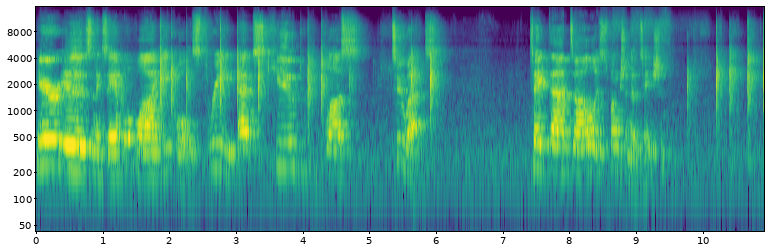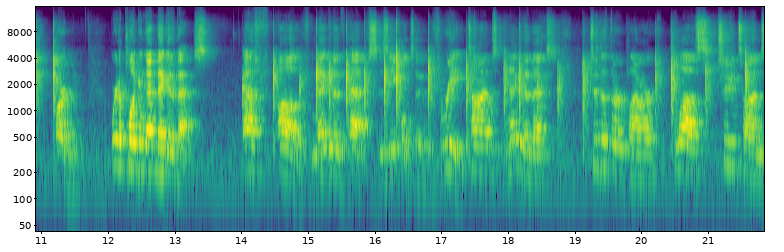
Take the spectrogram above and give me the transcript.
Here is an example, y equals 3x cubed plus 2x. Take that, uh, function notation. Pardon me. We're going to plug in that negative x. f of negative x is equal to 3 times negative x to the third power plus 2 times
